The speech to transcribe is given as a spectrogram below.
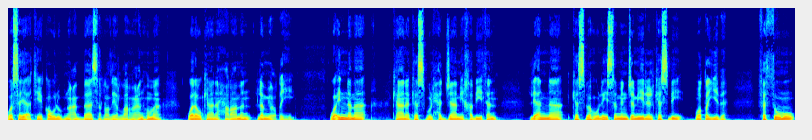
وسيأتي قول ابن عباس رضي الله عنهما ولو كان حراما لم يعطه. وإنما كان كسب الحجام خبيثا لأن كسبه ليس من جميل الكسب وطيبه فالثوم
